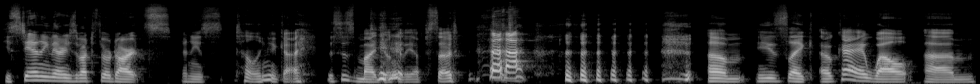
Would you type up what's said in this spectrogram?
he's standing there. He's about to throw darts, and he's telling a guy, "This is my joke of the episode." um, he's like, "Okay, well, um,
